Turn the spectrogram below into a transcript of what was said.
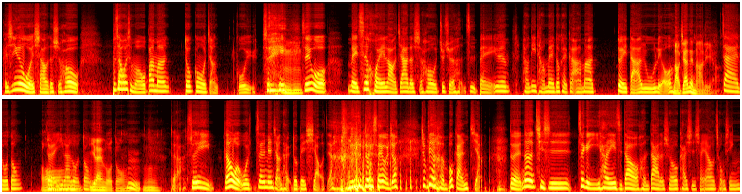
可是因为我小的时候不知道为什么我爸妈都跟我讲国语，所以、嗯所以我每次回老家的时候就觉得很自卑，因为堂弟堂妹都可以跟阿妈对答如流。老家在哪里啊？在罗东，哦对宜兰罗东宜兰罗东，嗯嗯，对啊，所以然后我我在那边讲台语都被笑，这样 对，所以我就 就变很不敢讲。对，那其实这个遗憾一直到很大的时候开始想要重新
